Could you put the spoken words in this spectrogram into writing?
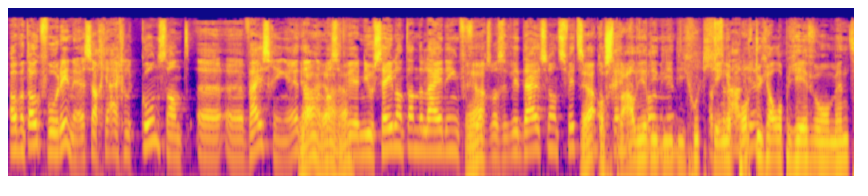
Oh, want ook voorin hè, zag je eigenlijk constant uh, uh, wijzigingen. Hè? Dan ja, was het weer Nieuw-Zeeland aan de leiding. Vervolgens was het weer Duitsland, Zwitserland. Ja, Australië die, die, die goed gingen. Portugal op een gegeven moment.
